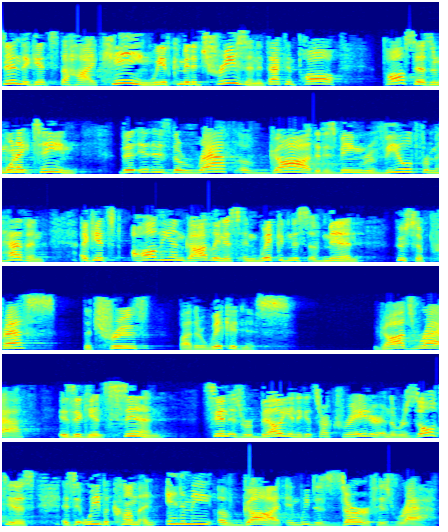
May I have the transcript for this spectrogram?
sinned against the high king. We have committed treason. In fact, in Paul, Paul says in 118 that it is the wrath of God that is being revealed from heaven against all the ungodliness and wickedness of men who suppress the truth by their wickedness. God's wrath is against sin. Sin is rebellion against our Creator, and the result is, is that we become an enemy of God and we deserve His wrath.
